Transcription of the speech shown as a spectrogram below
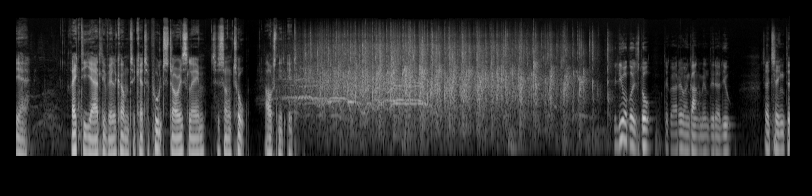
ja, rigtig hjertelig velkommen til Katapult Story Slam, sæson 2, afsnit 1. Mit liv er gået i stå. Det gør det jo en gang imellem, det der liv. Så jeg tænkte,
